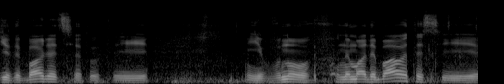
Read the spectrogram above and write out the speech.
діти бавляться тут і, і ну, нема де бавитись і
